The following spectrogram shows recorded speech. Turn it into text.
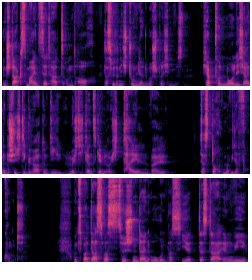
ein starkes Mindset hat und auch, dass wir da nicht stundenlang drüber sprechen müssen. Ich habe von neulich eine Geschichte gehört und die möchte ich ganz gerne mit euch teilen, weil das doch immer wieder vorkommt. Und zwar das, was zwischen deinen Ohren passiert, dass da irgendwie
